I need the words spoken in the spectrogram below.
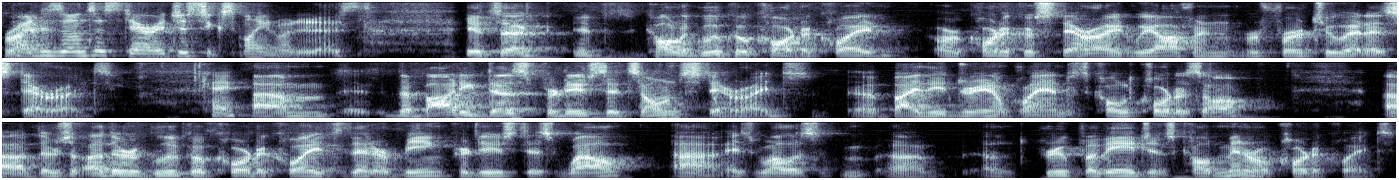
right. prednisone's a steroid just explain what it is it's a it's called a glucocorticoid or corticosteroid we often refer to it as steroids Okay. Um, the body does produce its own steroids uh, by the adrenal gland. It's called cortisol. Uh, there's other glucocorticoids that are being produced as well, uh, as well as uh, a group of agents called mineralocorticoids.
